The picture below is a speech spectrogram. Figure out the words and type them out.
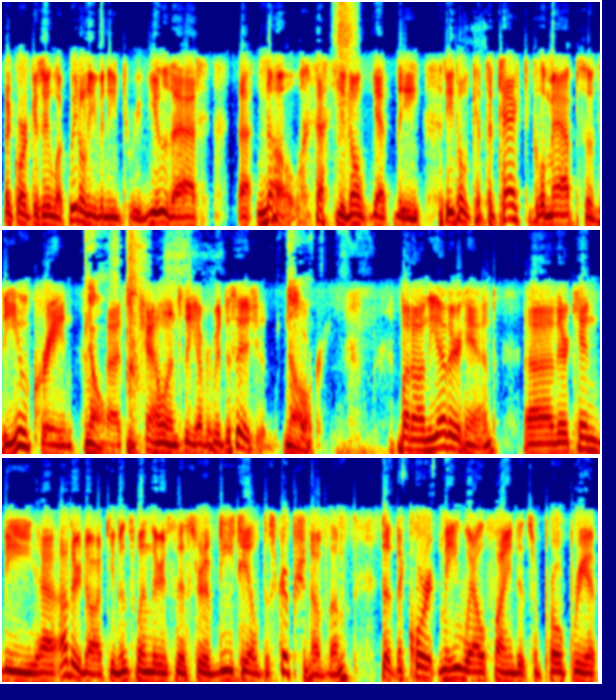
the court can say, look, we don't even need to review that. Uh, no, you don't get the you don't get the tactical maps of the Ukraine no. uh, to challenge the government decision. No. Sorry. But on the other hand, uh, there can be uh, other documents when there's this sort of detailed description of them that the court may well find it's appropriate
